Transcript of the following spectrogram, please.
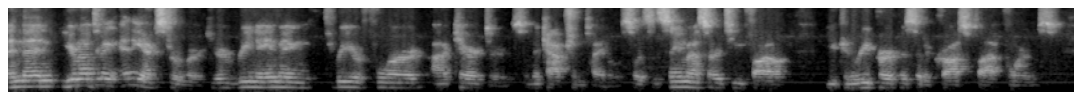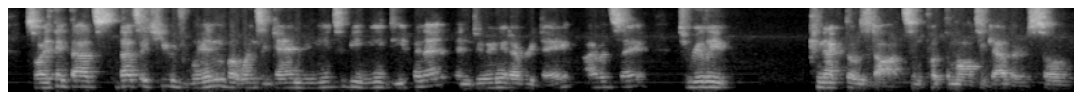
and then you're not doing any extra work. You're renaming three or four uh, characters in the caption title. So it's the same SRT file. You can repurpose it across platforms. So I think that's that's a huge win, but once again, you need to be knee deep in it and doing it every day, I would say, to really connect those dots and put them all together. So,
